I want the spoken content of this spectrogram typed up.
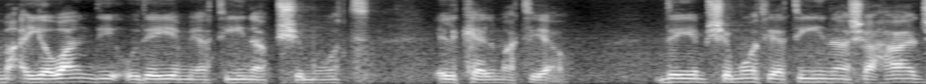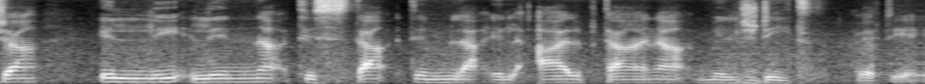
Imma jew għandi u dejjem jagħtina b'xi mod il-kelma tiegħu. Dejjem b'xi mod jagħtina xi ħaġa illi lilna tista' timla' il-qalb tagħna mill-ġdid, ħbieb tiegħi.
